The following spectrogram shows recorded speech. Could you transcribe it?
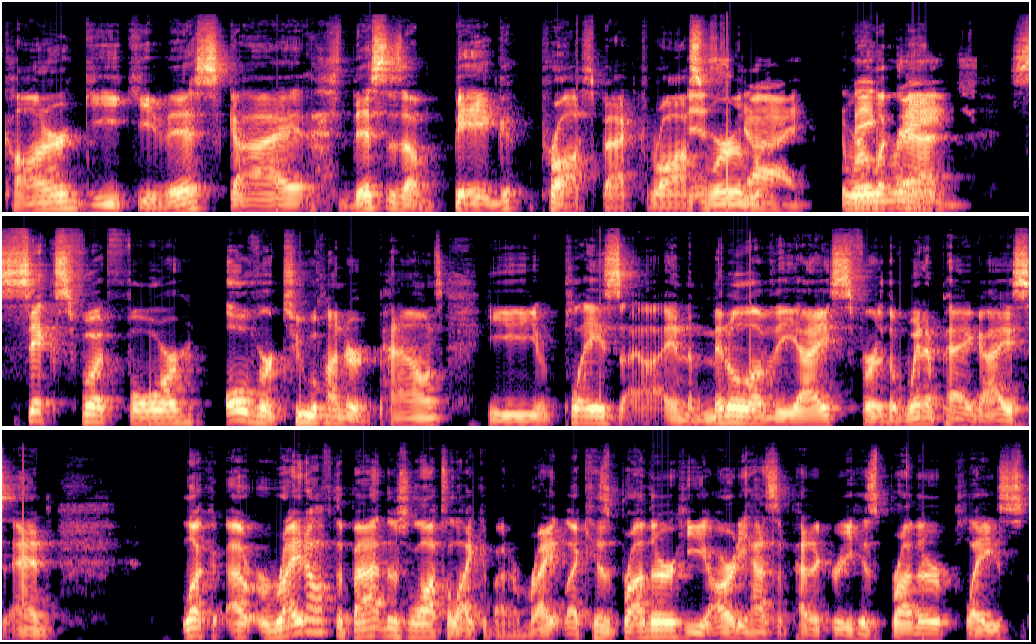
Conor Geekie, this guy, this is a big prospect, Ross. This we're guy, we're big looking range. at six foot four, over 200 pounds. He plays uh, in the middle of the ice for the Winnipeg Ice. And look, uh, right off the bat, there's a lot to like about him, right? Like his brother, he already has a pedigree. His brother plays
